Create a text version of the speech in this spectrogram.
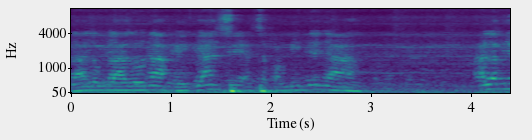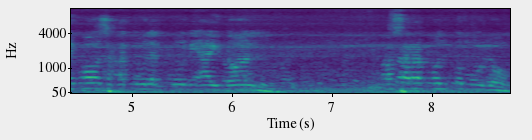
lalong-lalo na kay Beyonce at sa pamilya niya, alam niyo po, sa katulad po ni Idol, masarap pong tumulong.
